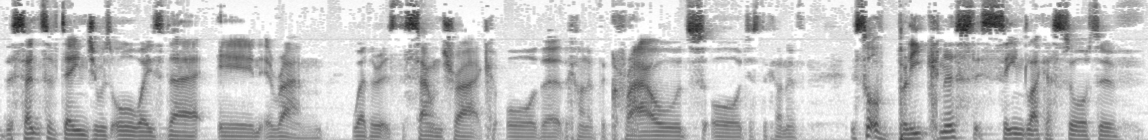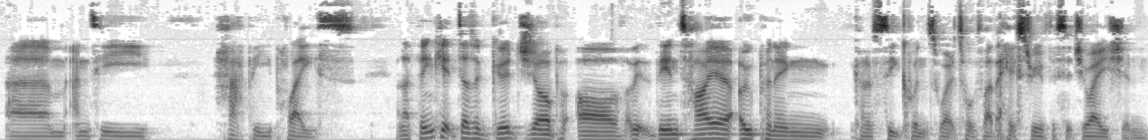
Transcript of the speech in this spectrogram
the sense of danger was always there in Iran, whether it's the soundtrack or the, the kind of the crowds or just the kind of the sort of bleakness. It seemed like a sort of um, anti happy place. And I think it does a good job of I mean, the entire opening kind of sequence where it talks about the history of the situation,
